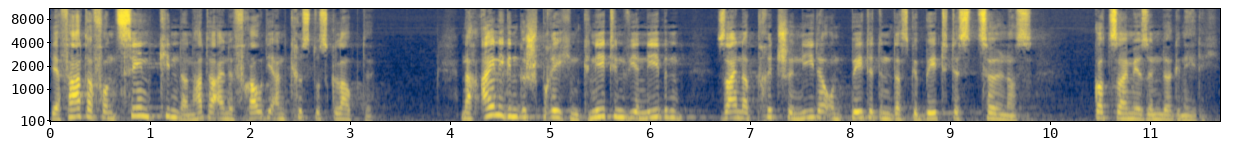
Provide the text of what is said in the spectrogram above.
Der Vater von zehn Kindern hatte eine Frau, die an Christus glaubte. Nach einigen Gesprächen kneten wir neben seiner Pritsche nieder und beteten das Gebet des Zöllners. Gott sei mir Sünder gnädig.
